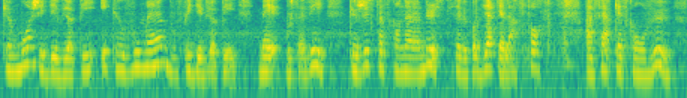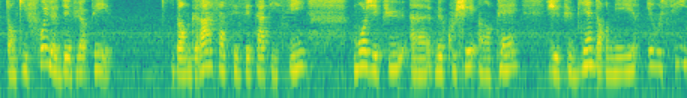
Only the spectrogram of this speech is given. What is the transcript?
que moi j'ai développé et que vous-même vous faites développer. Mais vous savez que juste parce qu'on a un muscle, ça ne veut pas dire qu'elle a la force à faire qu'est-ce qu'on veut. Donc il faut le développer. Donc, grâce à ces étapes ici, moi, j'ai pu euh, me coucher en paix, j'ai pu bien dormir et aussi,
